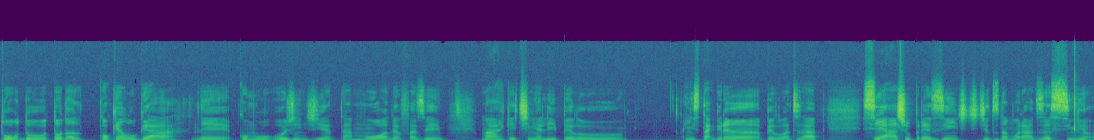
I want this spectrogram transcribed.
todo toda qualquer lugar, né, como hoje em dia tá moda fazer marketing ali pelo Instagram, pelo WhatsApp, você acha o presente de Dia dos Namorados assim, ó.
